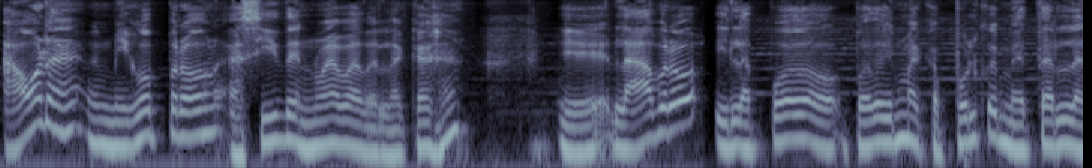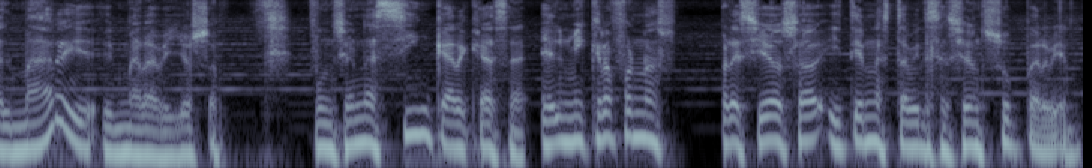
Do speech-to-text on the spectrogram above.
ahora en mi GoPro, así de nueva de la caja, eh, la abro y la puedo, puedo irme a Acapulco y meterla al mar y, maravilloso. Funciona sin carcasa. El micrófono es precioso y tiene una estabilización súper bien.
